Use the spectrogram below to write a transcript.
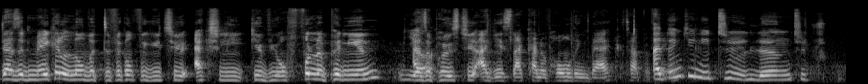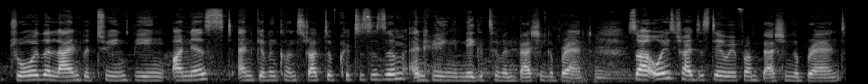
Does it make it a little bit difficult for you to actually give your full opinion as opposed to, I guess, like kind of holding back type of thing. I think you need to learn to tr- draw the line between being honest and giving constructive criticism and Okay. being negative and bashing a brand. Mm. So I always try to stay away from bashing a brand.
